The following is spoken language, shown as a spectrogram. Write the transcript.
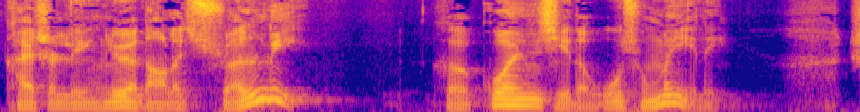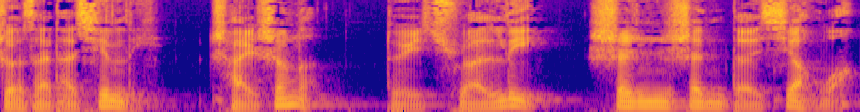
开始领略到了权力和关系的无穷魅力，这在他心里。产生了对权力深深的向往。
